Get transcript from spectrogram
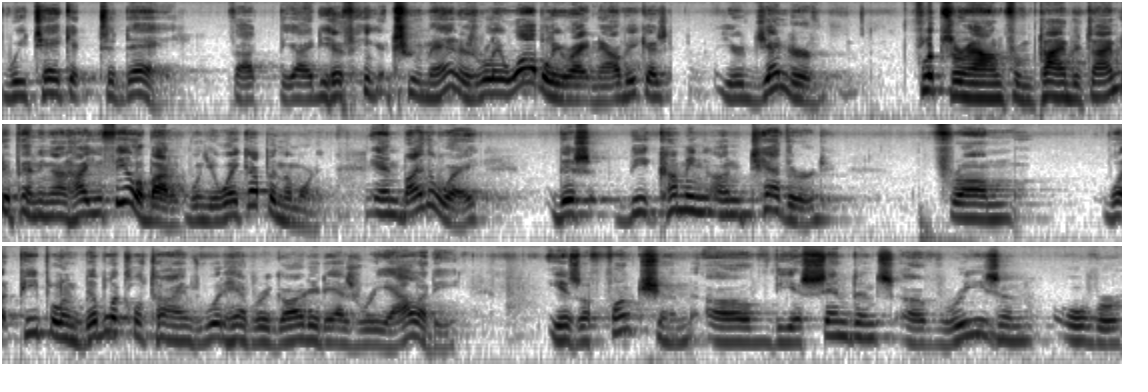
we take it today. In fact, the idea of being a true man is really wobbly right now because your gender flips around from time to time depending on how you feel about it when you wake up in the morning. And by the way, this becoming untethered from what people in biblical times would have regarded as reality is a function of the ascendance of reason over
